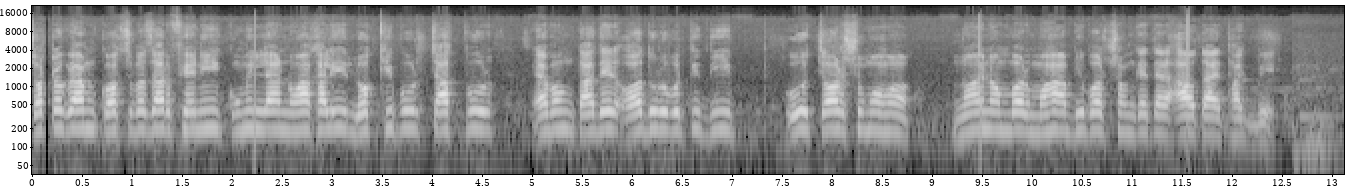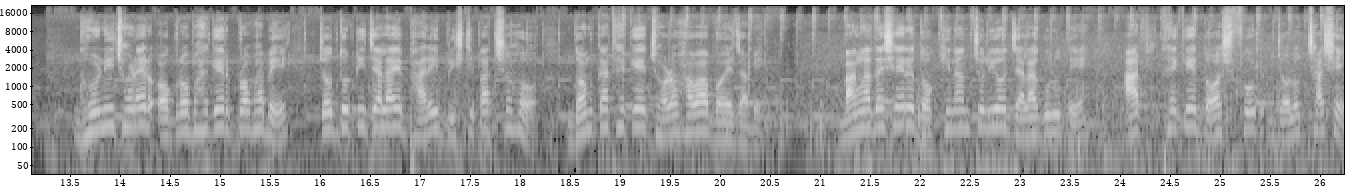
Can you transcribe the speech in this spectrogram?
চট্টগ্রাম, কক্সবাজার, ফেনী, কুমিল্লা, নোয়াখালী, লক্ষ্মীপুর, চাঁদপুর এবং তাদের অদূরবর্তী দ্বীপ ও চরসমূহ নয় নম্বর মহাবিপদ সংকেতের আওতায় থাকবে। ঘূর্ণিঝড়ের অগ্রভাগের প্রভাবে চোদ্দটি জেলায় ভারী বৃষ্টিপাত সহ দমকা থেকে ঝড়ো হাওয়া বয়ে যাবে। বাংলাদেশের দক্ষিণাঞ্চলীয় জেলাগুলোতে আট থেকে দশ ফুট জলোচ্ছ্বাসে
